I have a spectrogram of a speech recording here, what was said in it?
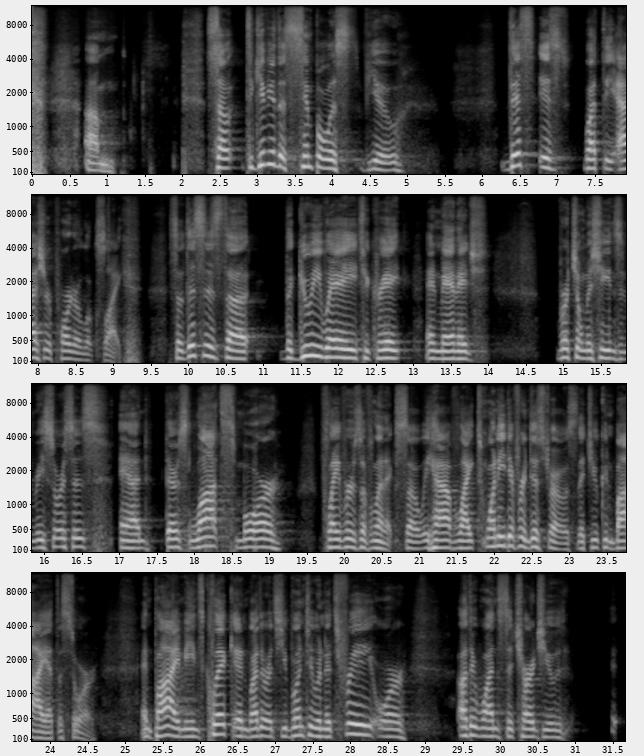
um, so to give you the simplest view, this is what the Azure portal looks like. So this is the, the GUI way to create and manage virtual machines and resources. And there's lots more flavors of Linux. So we have like 20 different distros that you can buy at the store. And buy means click, and whether it's Ubuntu and it's free or other ones that charge you,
